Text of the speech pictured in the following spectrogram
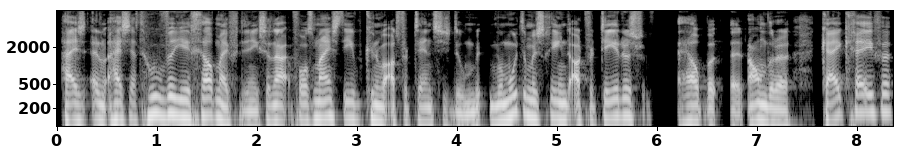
Hij, hij zegt, hoe wil je geld mee verdienen? Ik zeg, nou, volgens mij, Steve, kunnen we advertenties doen. We moeten misschien de adverteerders helpen een andere kijk geven.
